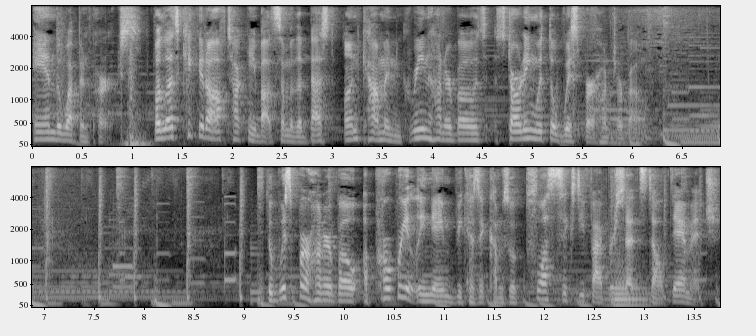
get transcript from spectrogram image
and the weapon perks. But let's kick it off talking about some of the best uncommon green hunter bows, starting with the Whisper Hunter Bow. The Whisper Hunter Bow appropriately named because it comes with plus 65% stealth damage.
